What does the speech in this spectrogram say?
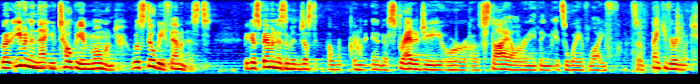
But even in that utopian moment, we'll still be feminists because feminism isn't just a, a, a strategy or a style or anything, it's a way of life. So thank you very much.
